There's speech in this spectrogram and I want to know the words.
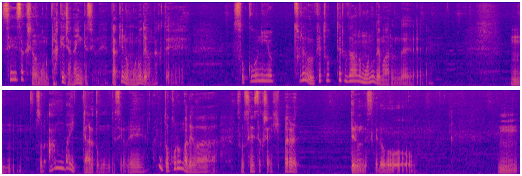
制作者のものだけじゃないんですよね。だけのものではなくてそこによそれを受け取ってる側のものでもあるんでうんその塩梅ってあると思うんですよね。あるところまではその制作者に引っ張られてるんですけどうん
